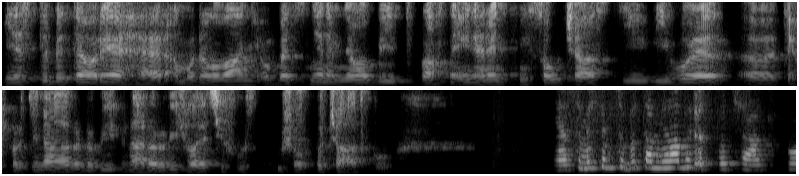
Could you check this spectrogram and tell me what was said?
jestli by teorie her a modelování obecně nemělo být vlastně inherentní součástí vývoje uh, těch protinárodových národových léčiv už, už od počátku. Já si myslím, co by tam mělo být od počátku,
